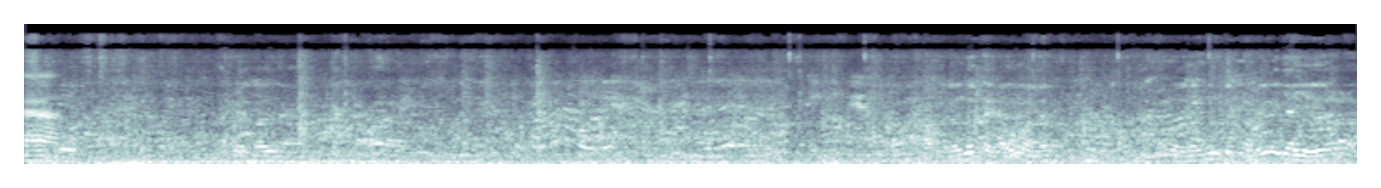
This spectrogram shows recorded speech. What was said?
nè Từ từ nè Lượng nước đầy đủ rồi Lượng nước chút là biết cái gia vị đó rồi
